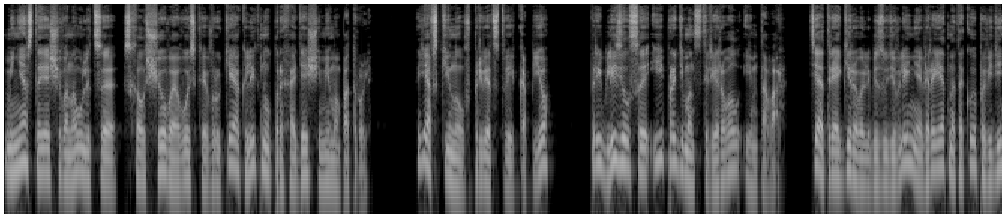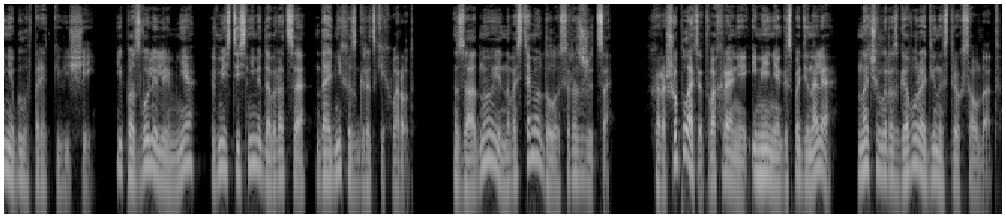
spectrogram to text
меня, стоящего на улице с холщовой авоськой в руке, окликнул проходящий мимо патруль. Я вскинул в приветствии копье, приблизился и продемонстрировал им товар. Те отреагировали без удивления, вероятно, такое поведение было в порядке вещей, и позволили мне вместе с ними добраться до одних из городских ворот. Заодно и новостями удалось разжиться. «Хорошо платят в охране имения господина Ля», начал разговор один из трех солдат.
